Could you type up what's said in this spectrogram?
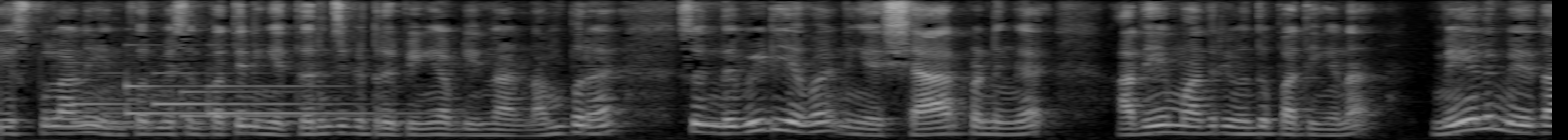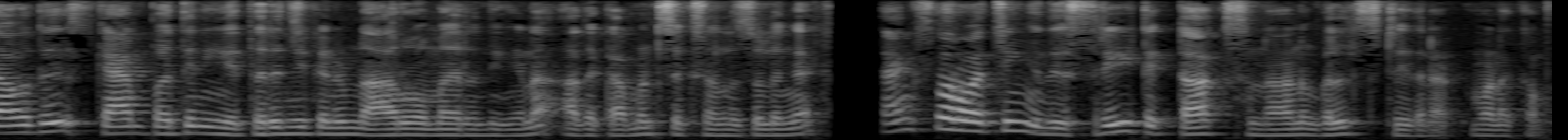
யூஸ்ஃபுல்லான இன்ஃபர்மேஷன் பற்றி நீங்கள் தெரிஞ்சுக்கிட்டு இருப்பீங்க அப்படின்னு நான் நம்புகிறேன் ஸோ இந்த வீடியோவை நீங்கள் ஷேர் பண்ணுங்கள் அதே மாதிரி வந்து பார்த்தீங்கன்னா மேலும் ஏதாவது ஸ்கேம் பற்றி நீங்கள் தெரிஞ்சுக்கணும்னு ஆர்வமாக இருந்தீங்கன்னா அதை கமெண்ட் செக்ஷனில் சொல்லுங்கள் தேங்க்ஸ் ஃபார் வாட்சிங் இது ஸ்ரீ டெக் டாக்ஸ் நான் உங்கள் ஸ்ரீதரன். வணக்கம்.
